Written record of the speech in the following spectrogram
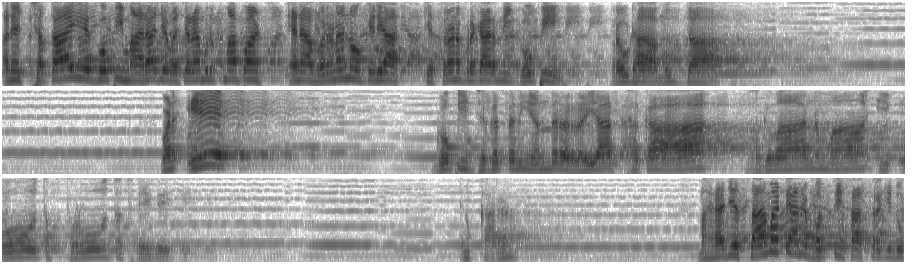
અને છતાંય એ ગોપી મહારાજે વચનામૃતમાં પણ એના વર્ણનો કર્યા કે ત્રણ પ્રકારની ગોપી, પ્રૌઢા, મુગ્ધા. પણ એ ગોપી જગતની અંદર રહ્યા, થકા ભગવાનમાં ઈ ઓત પ્રોત થઈ ગઈ હતી. એનું કારણ? મહારાજે શા માટે આને ભક્તિ શાસ્ત્ર કીધું?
